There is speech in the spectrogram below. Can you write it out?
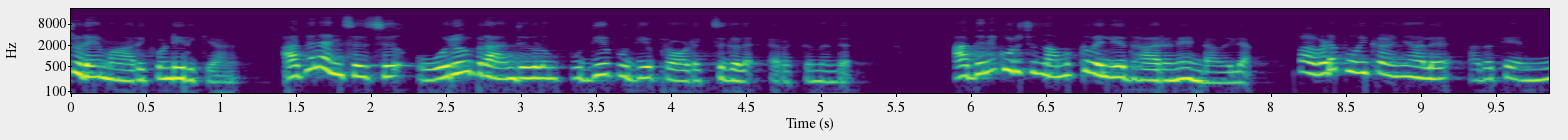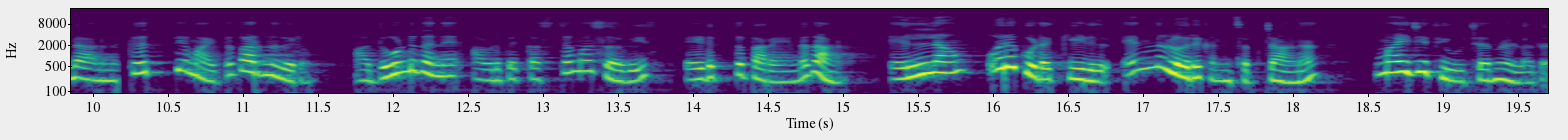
ടു ഡേ മാറിക്കൊണ്ടിരിക്കുകയാണ്. അതിനനുസരിച്ച് ഓരോ ബ്രാൻഡുകളും പുതിയ പുതിയ പ്രോഡക്ട്സുകൾ ഇറക്കുന്നുണ്ട്. അതിനെക്കുറിച്ച് നമുക്ക് വലിയ ധാരണ ഉണ്ടാവില്ല. അപ്പോൾ അവിടെ പോയി കഴിഞ്ഞാൽ അതൊക്കെ എന്താണെന്ന് കൃത്യമായിട്ട് പറഞ്ഞു തരും. അതുകൊണ്ട് തന്നെ അവിടുത്തെ കസ്റ്റമർ സർവീസ് എടുത്ത് പറയേണ്ടതാണ്. എല്ലാം ഒരു കുടക്കീഴിൽ എന്നുള്ള ഒരു കൺസെപ്റ്റാണ് മൈജി ഫ്യൂച്ചറിനുള്ളത്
